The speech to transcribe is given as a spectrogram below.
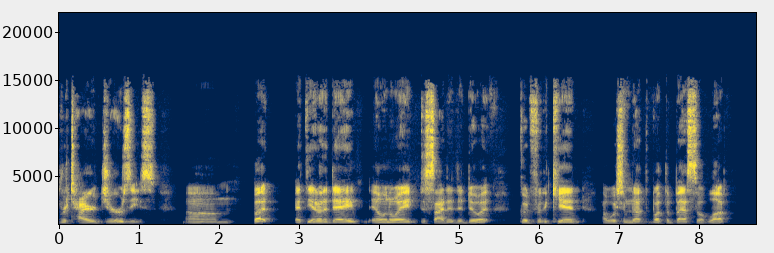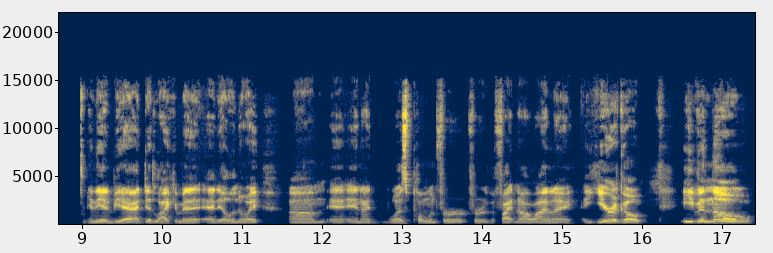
retire jerseys. Um, but at the end of the day, Illinois decided to do it. Good for the kid. I wish him nothing but the best of luck in the NBA. I did like him at, at Illinois, um, and, and, I was pulling for for the Fighting Illini a year ago, even though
